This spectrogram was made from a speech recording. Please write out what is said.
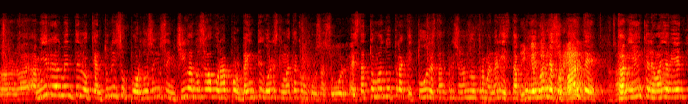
No, no, no. A mí realmente lo que Antuna hizo por dos años en Chivas no se va a borrar por 20 goles que mata con Cruz Azul. Está tomando otra actitud, le están presionando de otra manera y está poniendo bueno de su parte. Está bien que le vaya bien,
